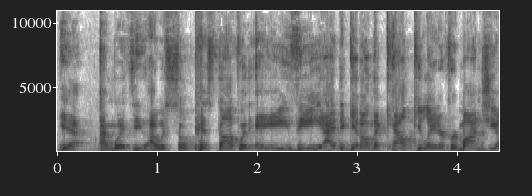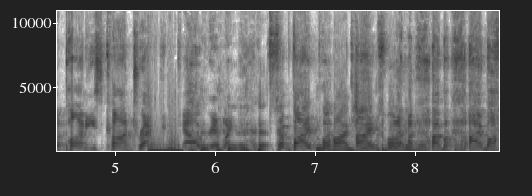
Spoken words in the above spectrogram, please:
Yeah, I'm with you. I was so pissed off with AAV, I had to get on the calculator for Mangiapane's contract in Calgary. I'm like, five times when I'm, I'm, I'm, on-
